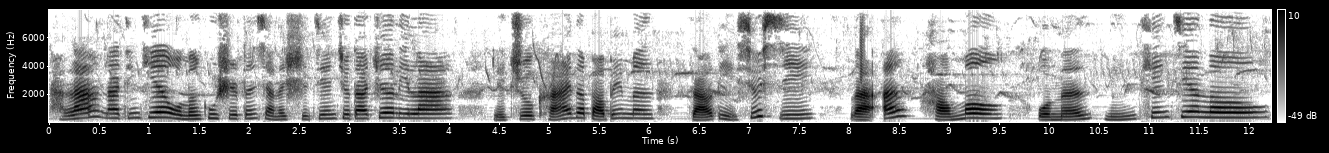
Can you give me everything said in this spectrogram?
好啦，那今天我们故事分享的时间就到这里啦，也祝可爱的宝贝们早点休息，晚安，好梦，我们明天见喽。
